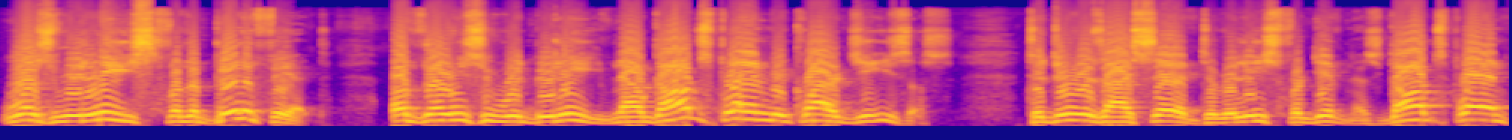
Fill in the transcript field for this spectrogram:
was released for the benefit of those who would believe. Now God's plan required Jesus to do as I said, to release forgiveness. God's plan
